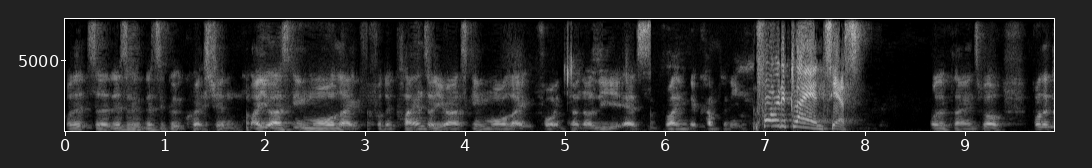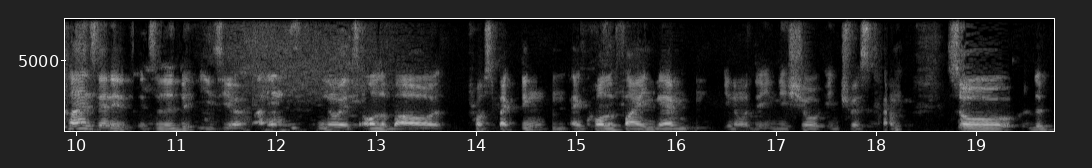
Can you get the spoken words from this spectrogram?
well, that's a that's a that's a good question. Are you asking more like for the clients, or you're asking more like for internally as running the company? For the clients, yes. For the clients, well, for the clients, then it, it's a little bit easier. you know, it's all about prospecting and qualifying them. You know, the initial interest come. So the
